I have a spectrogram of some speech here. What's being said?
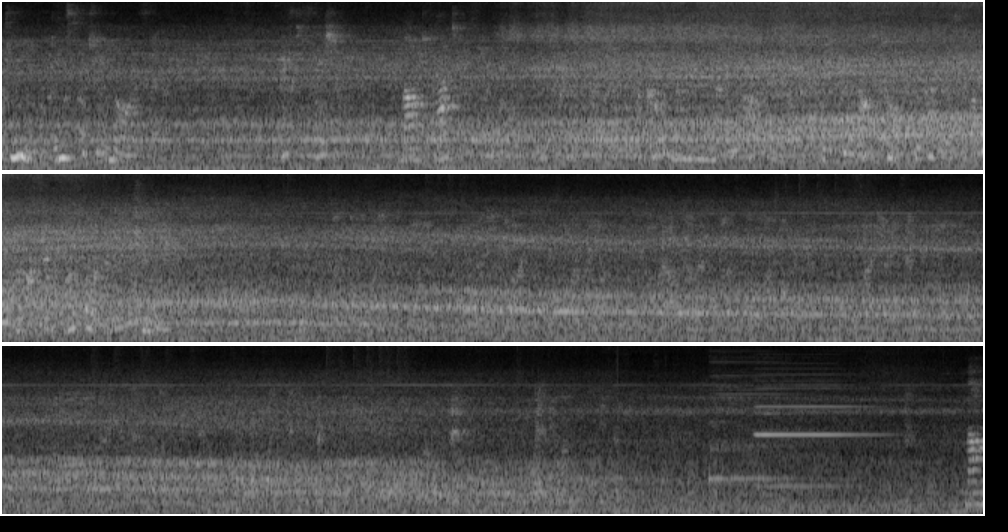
not move inscription north. Next station, Mount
